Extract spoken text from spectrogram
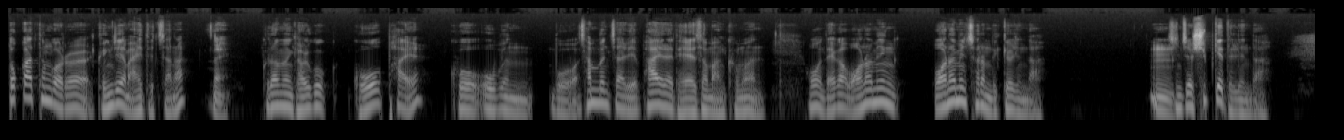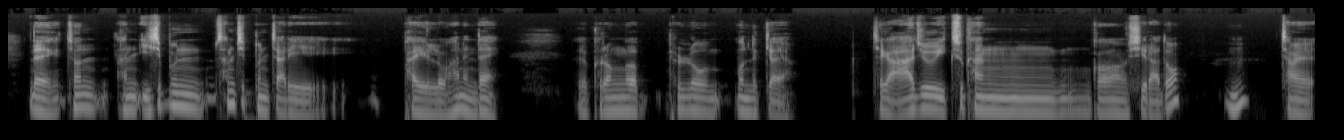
똑같은 거를 굉장히 많이 듣잖아? 네. 그러면 결국 그 파일, 그 5분, 뭐 3분짜리 파일에 대해서만큼은 어, 내가 원어민, 원어민처럼 느껴진다. 음. 진짜 쉽게 들린다. 네, 전 한 20분, 30분짜리 파일로 하는데 그런 거 별로 못 느껴요. 제가 아주 익숙한 것이라도 음? 잘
